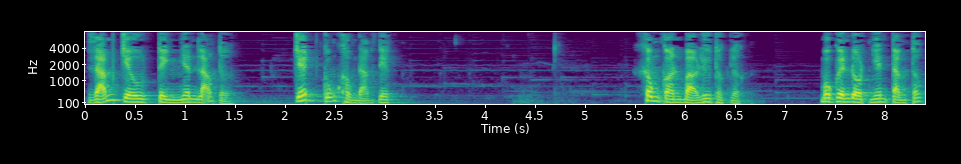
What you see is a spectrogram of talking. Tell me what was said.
Dám trêu tình nhân lão tử, Chết cũng không đáng tiếc. Không còn bảo lưu thực lực, một quyền đột nhiên tăng tốc,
